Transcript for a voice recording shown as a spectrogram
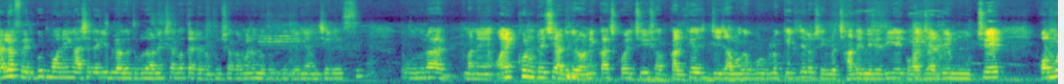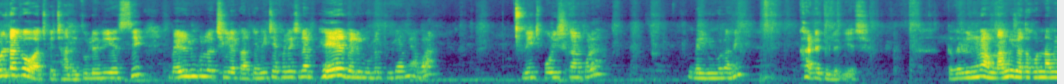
Hello friend, good morning, Asha daily ব্লগে তোমাদের অনেক স্বাগত। একটা নতুন সকাল মানে নতুন ভিডিও নিয়ে আমি চলে এসেছি। তো বন্ধুরা মানে অনেকক্ষণ উঠেছি, আজকের অনেক কাজ করেছি। সব কালকে যে জামা কাপড়গুলো কেটেছিলাম সেগুলো ছাদে মেলে দিয়ে, ঘর ঝাড় দিয়ে মুছে, কম্বলটাকেও আজকে ছাদে তুলে দিয়ে এসেছি। বেলুনগুলো ছিঁড়ে কালকে নিচে ফেলেছিলাম, ফের বেলুনগুলো তুলে আমি আবার নিচ পরিষ্কার করে বেলুনগুলো আমি খাটে তুলে দিয়েছি। তো বেলুনগুলো আমি যতক্ষণ না আমি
